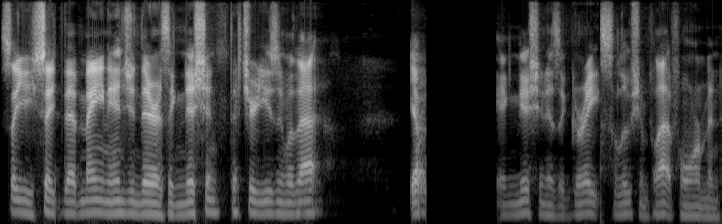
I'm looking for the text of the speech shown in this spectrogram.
So you say that main engine there is Ignition that you're using with that? Yep. Ignition is a great solution platform. And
